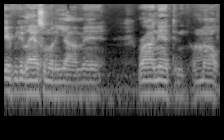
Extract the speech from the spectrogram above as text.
every last one of y'all, man. Ron Anthony, I'm out.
